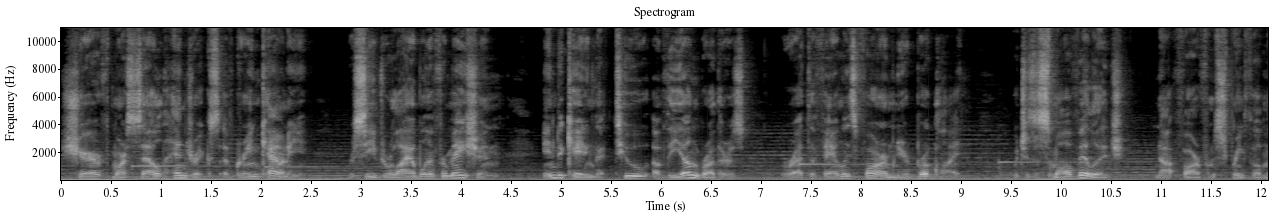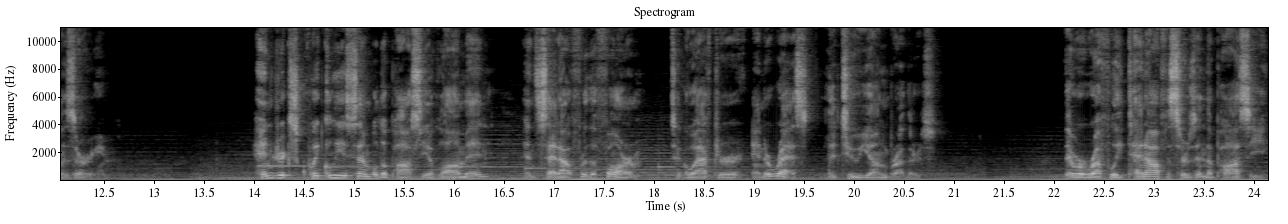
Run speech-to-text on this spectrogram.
Sheriff Marcel Hendrix of Greene County received reliable information indicating that two of the Young brothers were at the family's farm near Brookline, which is a small village not far from Springfield, Missouri. Hendrix quickly assembled a posse of lawmen and set out for the farm to go after and arrest the two young brothers. There were roughly 10 officers in the posse.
